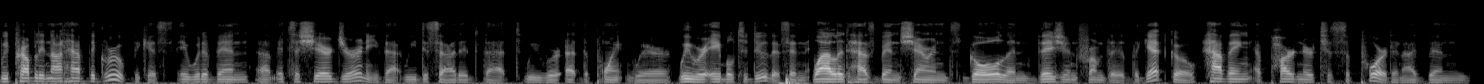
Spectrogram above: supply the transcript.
we'd probably not have the group because it would have been, um, it's a shared journey that we decided that we were at the point where we were able to do this. And while it has been Sharon's goal and vision from the, the get go, having a partner to support, and I've been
